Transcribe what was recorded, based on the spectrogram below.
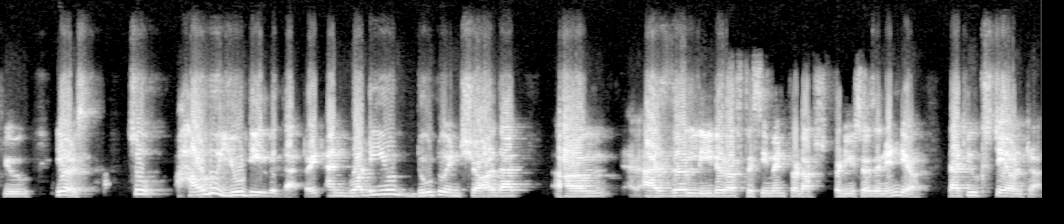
few years. So, how do you deal with that, right? And what do you do to ensure that um, as the leader of the cement production producers in India that you stay on track?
